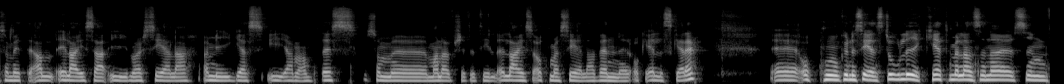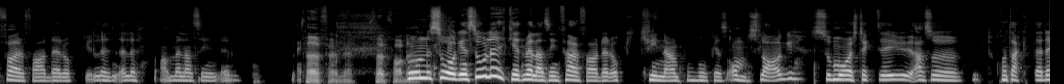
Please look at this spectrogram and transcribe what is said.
som hette Al- Eliza y Marcela Amigas y Amantes. Som eh, man översätter till Eliza och Marcela vänner och älskare. Eh, och hon kunde se en stor likhet mellan sina, sin förfader och, eller, ja, mellan sin, eh, Förfäder. Förfader. hon såg en stor likhet mellan sin förfader och kvinnan på bokens omslag. Så Moore sträckte ju, alltså kontaktade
